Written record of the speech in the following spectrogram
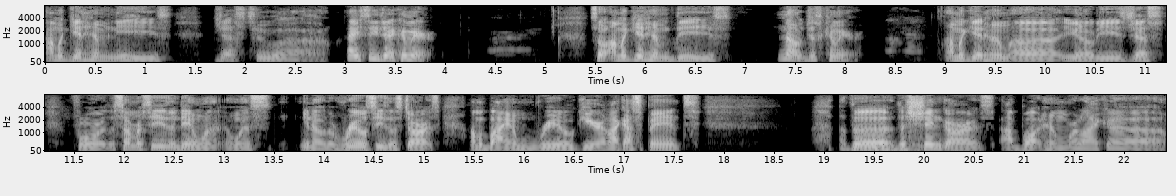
I'm gonna get him these just to uh hey CJ, come here. So I'm gonna get him these. No, just come here. I'm gonna get him uh, you know, these just for the summer season. Then when when you know the real season starts, I'm gonna buy him real gear. Like I spent the the shin guards I bought him were like uh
